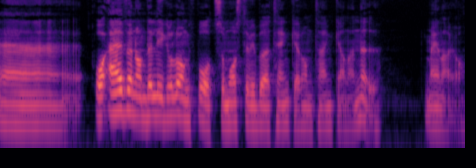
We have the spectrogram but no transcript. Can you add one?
Eh, och även om det ligger långt bort så måste vi börja tänka de tankarna nu, menar jag.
